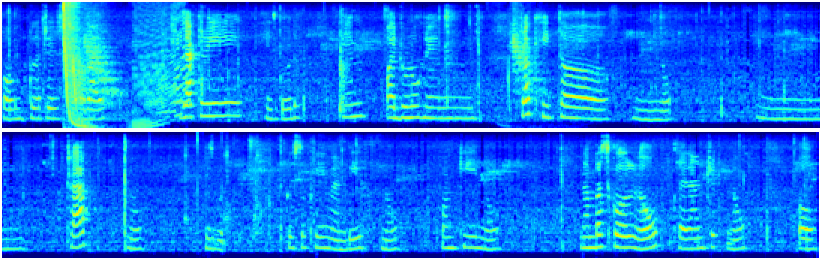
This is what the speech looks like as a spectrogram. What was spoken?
from clutches. Bye bye. Zachary. He's good. Him. I don't know him. Truck hitter. No. Mm, trap. No. He's good. Crystal cream and beef. No. Funky. No. Number skull, no. Clerantric, no. Oh,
